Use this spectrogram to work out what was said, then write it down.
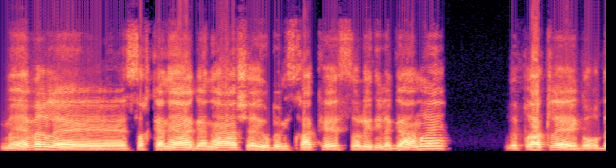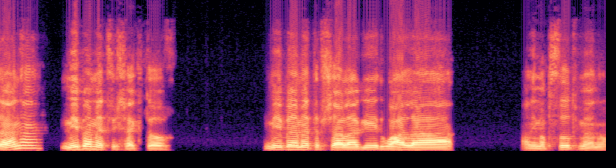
מעבר לשחקני ההגנה שהיו במשחק אה, סולידי לגמרי, ופרט לגורדנה, מי באמת שיחק טוב? מי באמת אפשר להגיד, וואלה, אני מבסוט ממנו?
